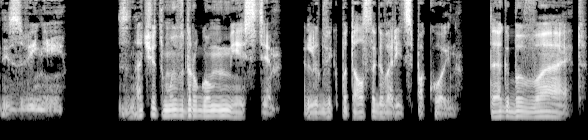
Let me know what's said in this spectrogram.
«Извини». «Значит, мы в другом месте». Людвиг пытался говорить спокойно. «Так бывает».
